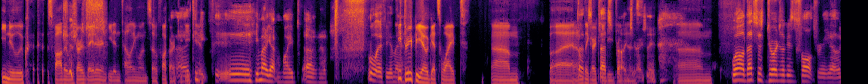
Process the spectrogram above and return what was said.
He knew Luke's father was Darth Vader and he didn't tell anyone. So fuck I R2D2. think eh, he might have gotten wiped. I don't know. A little iffy in there. C3PO gets wiped. Um, but I don't think That's- R2D2 that's probably does. true, actually. Um, Well, that's just George Lucas' fault for you know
